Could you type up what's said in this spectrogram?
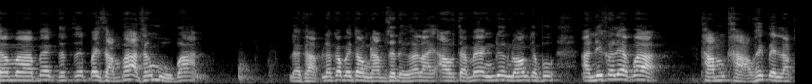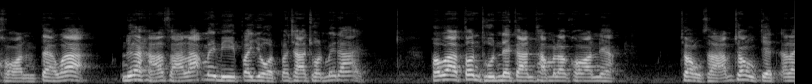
ทำมาแม่งไปสัมภาษณ์ทั้งหมู่บ้านนะครับ แล้วก็ไม่ต้องนำเสนออะไรเอาแต่แม่งเรื่องน้องชมพู่อันนี้เขาเรียกว่าทำข่าวให้เป็นละคร แต่ว่าเนื้อหาสาระไม่มีประโยชน์ประชาชนไม่ได้ เพราะว่าต้นทุนในการทำละครเนี่ยช่องสามช่องเจ็ดอะไร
